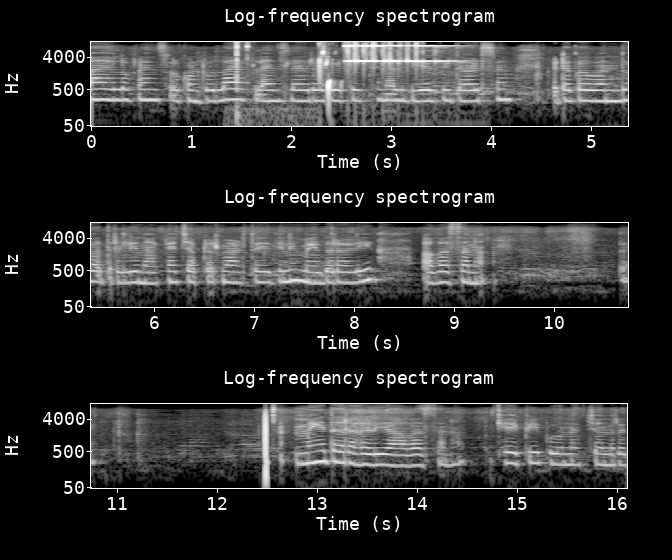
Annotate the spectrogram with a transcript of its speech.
Hello friends welcome to life lines library YouTube channel B S C third sem ಘಟಕ ಒಂದು, ಅದರಲ್ಲಿ ನಾಲ್ಕನೇ ಚಾಪ್ಟರ್ ಮಾಡ್ತಾ ಇದ್ದೀನಿ. ಮೇದರಳಿ ಆವಾಸನ. ಮೇದರಹಳ್ಳಿ ಆವಾಸನ. ಕೆ ಪಿ ಪೂರ್ಣಚಂದ್ರ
